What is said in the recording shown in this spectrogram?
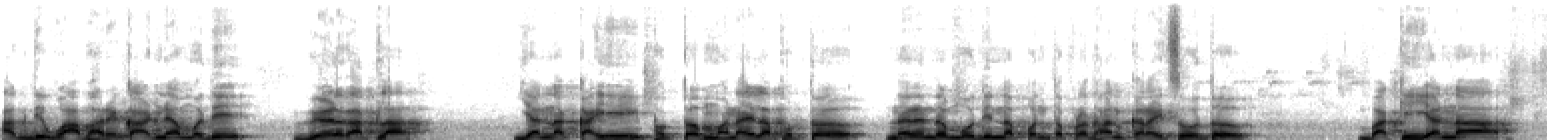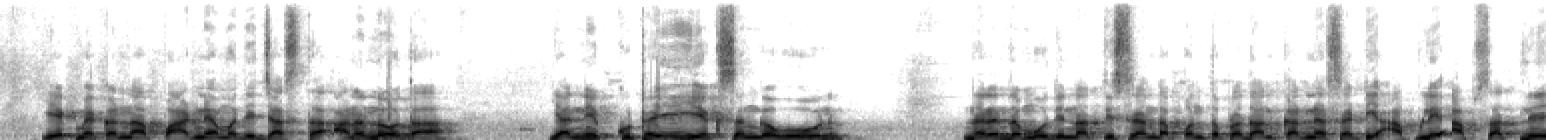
अगदी वाभारे काढण्यामध्ये वेळ घातला. यांना काही फक्त म्हणायला फक्त नरेंद्र मोदींना पंतप्रधान करायचं होतं. बाकी यांना एकमेकांना पाडण्यामध्ये जास्त आनंद होता. यांनी कुठेही एक संघ होऊन नरेंद्र मोदींना तिसऱ्यांदा पंतप्रधान करण्यासाठी आपले आपसातले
